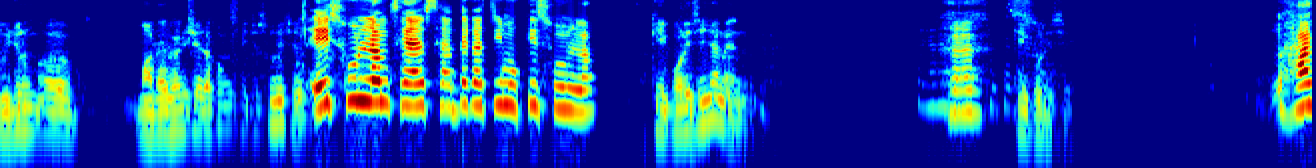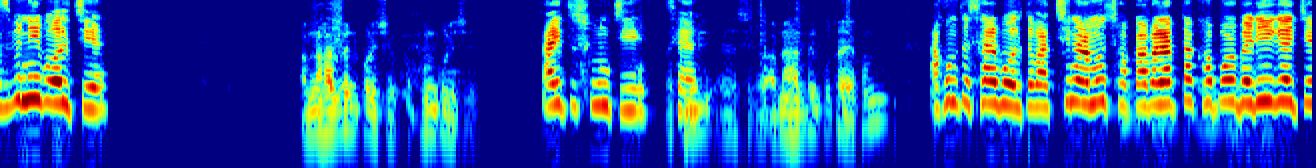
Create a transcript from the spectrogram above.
দুজন মার্ডার হয়েছে এরকম কিছু শুনেছেন? এই শুনলাম স্যার স্যারদের কাছে মুখে শুনলাম। কে করেছে জানেন? হ্যাঁ। কে করেছে? হাজবেন্ডই বলছে। আপনার হাজবেন্ড করেছে ফোন করেছে? তাই তো শুনছি স্যার। আপনার হাজবেন্ড কোথায় এখন? এখন তো স্যার বলতে পারছি না আমি সকালবেলাটা খবর বেরিয়ে গেছে,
